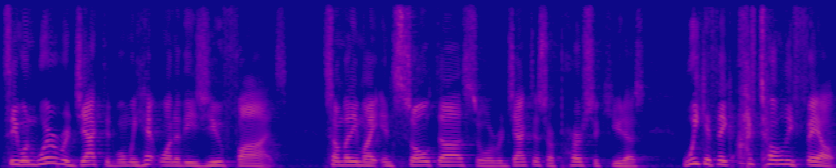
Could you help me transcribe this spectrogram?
See, when we're rejected, when we hit one of these U5s, somebody might insult us or reject us or persecute us, we can think, I've totally failed.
